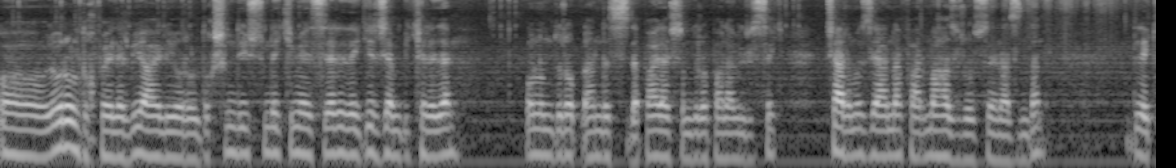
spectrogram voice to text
Oo, yorulduk beyler. Bir aile yorulduk. Şimdi üstündeki mevsilere de gireceğim bir kereden. Onun droplarını da sizle paylaştım. Drop alabilirsek. Çarımız yarına farma hazır olsun en azından. Direkt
